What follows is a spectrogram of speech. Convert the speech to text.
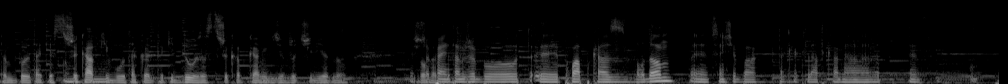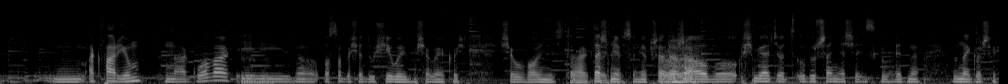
Tam były takie strzykawki, Mhm. był taki, taki dół ze strzykawkami, gdzie wrzucili jedną. Jeszcze bohater. pamiętam, że było t- y, pułapka z wodą, y, w sensie była taka klatka na y, w, akwarium na głowach i Mhm. no, osoby się dusiły i musiały jakoś się uwolnić. To Tak, też tak. mnie w sumie przerażało, bo śmierć od uduszenia się jest chyba jedno z najgorszych,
